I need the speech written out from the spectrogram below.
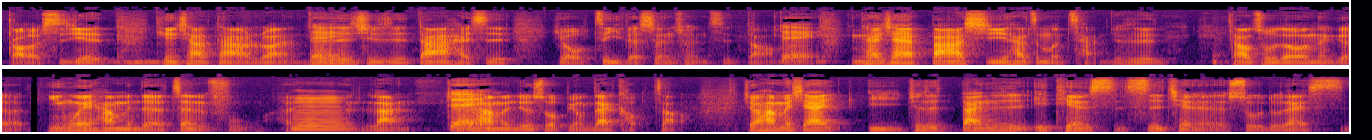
搞了世界天下大乱，嗯、但是其实大家还是有自己的生存之道。对，你看现在巴西它这么惨，就是到处都那个，因为他们的政府很、嗯、很烂。就是他们就说不用戴口罩，就他们现在以就是单日一天死四千人的速度在死。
